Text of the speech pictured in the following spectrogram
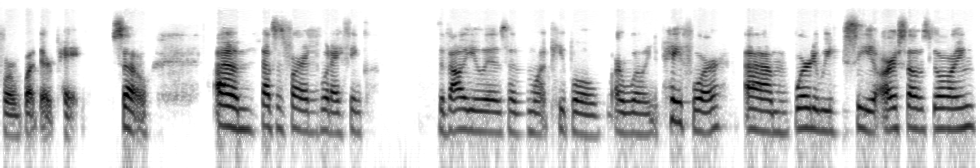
for what they're paying. So um, that's as far as what I think the value is and what people are willing to pay for. Um, where do we see ourselves going?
